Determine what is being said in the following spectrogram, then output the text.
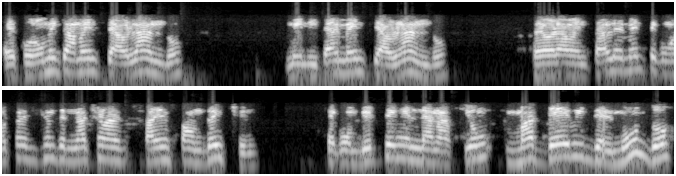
económicamente hablando, militarmente hablando, pero lamentablemente con esta decisión del National Science Foundation se convierten en la nación más débil del mundo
